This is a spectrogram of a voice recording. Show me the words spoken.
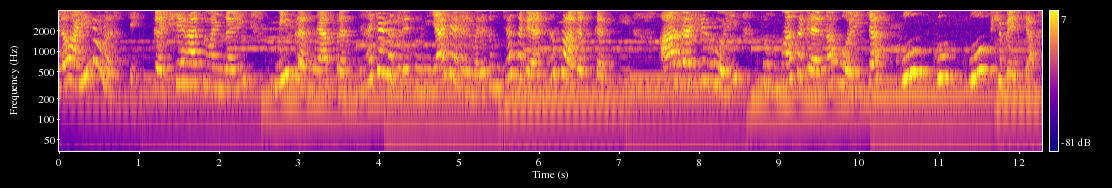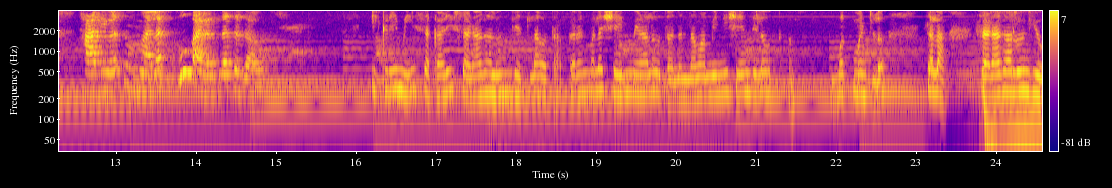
हॅलो आणि नमस्ते. कसे आहात मंडळी? मी प्रज्ञा प्रज्ञाच्या नजरेतून या चॅनलमध्ये तुमच्या सगळ्यांचं स्वागत करते. आज आहे होळी. तुम्हा सगळ्यांना होळीच्या खूप खूप खूप शुभेच्छा. हा दिवस तुम्हाला खूप आनंदाचा जावो. इकडे मी सकाळी सडा घालून घेतला होता कारण मला शेण मिळालं होतं. नंदामामींनी शेण दिलं होतं. मग म्हटलं चला सडा घालून घेऊ.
